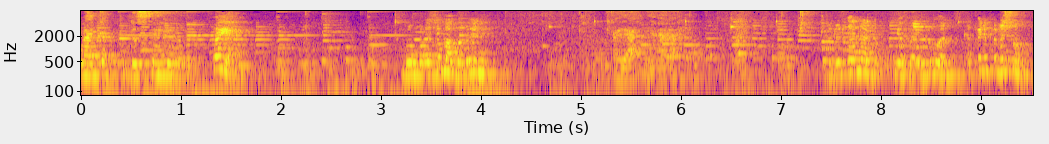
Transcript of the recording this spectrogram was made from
lengket pedesnya gitu oh iya belum pernah coba baru ini kayaknya Duduk kan udah nyobain duluan, tapi ini pedes loh.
